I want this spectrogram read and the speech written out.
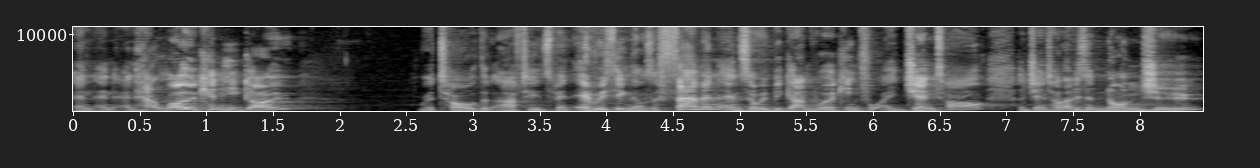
And, and, and how low can he go? We're told that after he'd spent everything, there was a famine, and so he began working for a Gentile, a Gentile that is a non Jew,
